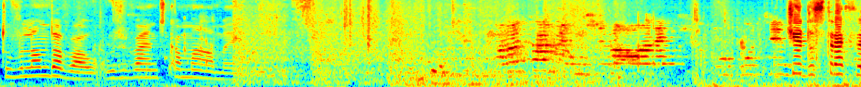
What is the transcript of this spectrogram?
tu wylądował, używając kamamy. Pamiętamy, używała. Idźcie do strefy!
